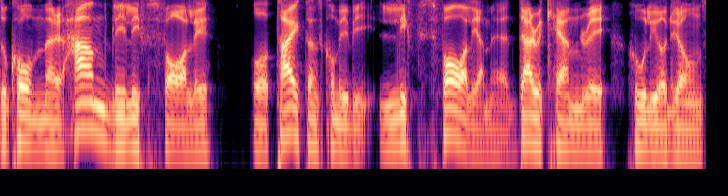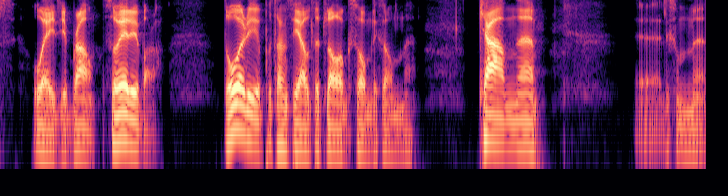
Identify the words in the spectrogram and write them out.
Då kommer han bli livsfarlig och Titans kommer ju bli livsfarliga med Derrick Henry, Julio Jones och A.J. Brown. Så är det ju bara. Då är det ju potentiellt ett lag som liksom kan eh, eh, liksom eh,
